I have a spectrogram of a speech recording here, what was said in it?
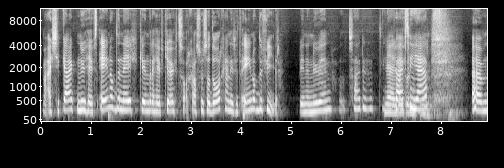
maar als je kijkt, nu heeft één op de negen kinderen heeft jeugdzorg. Als we zo doorgaan, is het één op de vier. Binnen nu en, wat zeiden we, 10, Ja, dat weet ik 15 ook jaar. Ehm,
